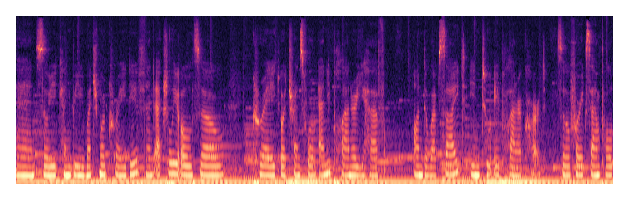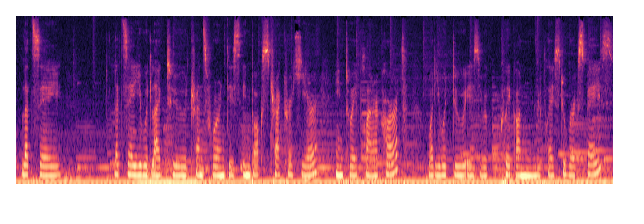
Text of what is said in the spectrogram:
and so you can be much more creative and actually also create or transform any planner you have on the website into a planner card. So for example, let's say let's say you would like to transform this inbox tracker here into a planner card. What you would do is you would click on replace to workspace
